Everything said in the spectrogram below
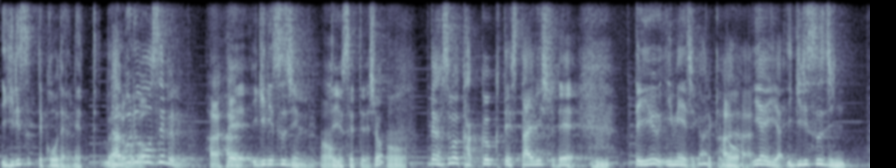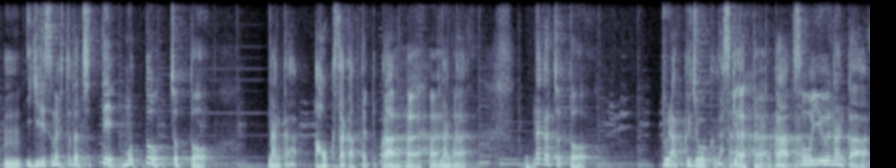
イギリスってこうだよねって。なるほど。007はいはってイギリス人っていう設定でしょ？だからすごいかっこよくてスタイリッシュでっていうイメージがあるけどはいやいやイギリス人イギリスの人たちってもっとちょっとなんかアホ臭かったりとかなんかなんかちょっとブラックジョークが好きだったりとかそういうなんか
